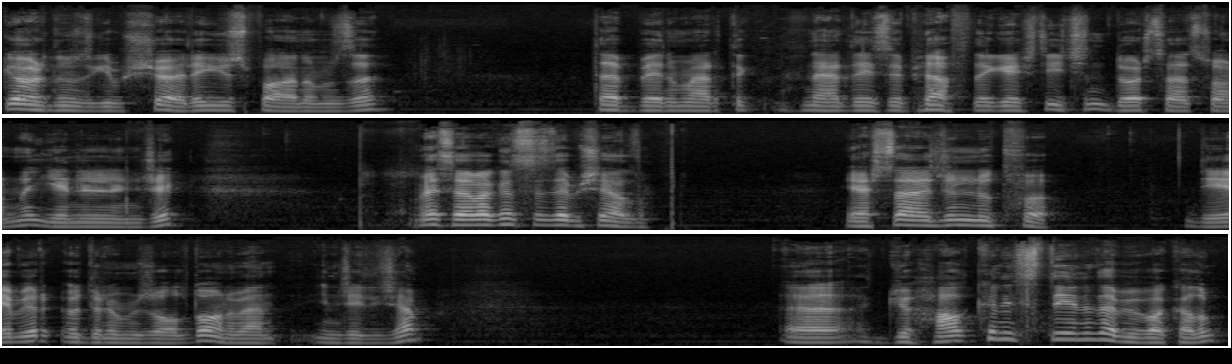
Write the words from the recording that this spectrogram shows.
gördüğünüz gibi şöyle 100 puanımızı Tabi benim artık neredeyse bir hafta geçtiği için 4 saat sonra yenilenecek. Mesela bakın size bir şey aldım. Yaşlı ağacın lütfu diye bir ödülümüz oldu. Onu ben inceleyeceğim. Ee, halkın isteğini de bir bakalım.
